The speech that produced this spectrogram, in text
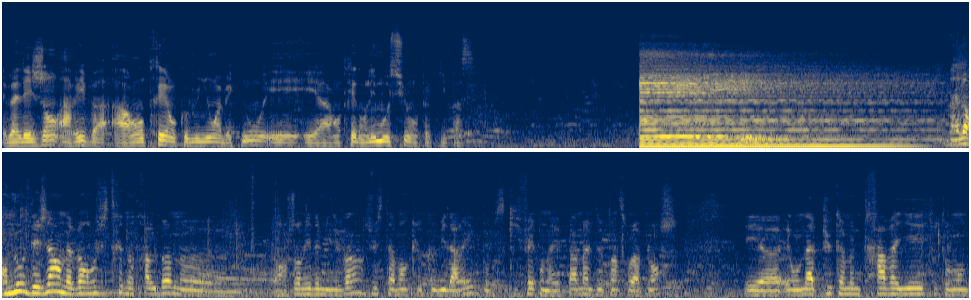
eh ben, les gens arrivent à, entrer en communion avec nous et, à entrer dans l'émotion en fait qui passe. Bah alors nous déjà on avait enregistré notre album euh, en janvier 2020, juste avant que le Covid arrive, donc ce qui fait qu'on avait pas mal de pain sur la planche. Et, euh, on a pu quand même travailler tout au long de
